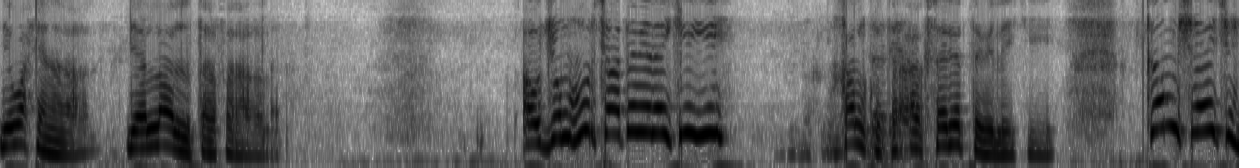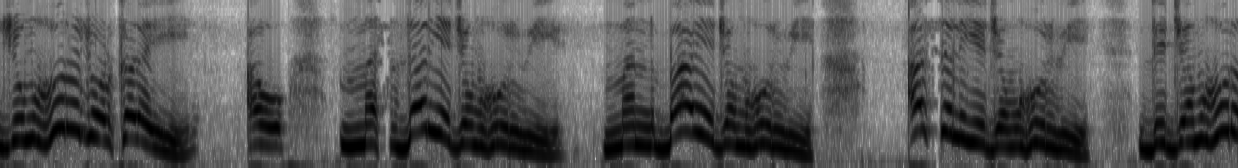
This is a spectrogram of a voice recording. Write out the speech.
دی وحی نه راغلی دی الله له طرف راغلی او جمهور چاته ویل کیږي خلق ته اکثریت ته ویل کیږي کم شی چې جمهور جوړ کړی او مصدر یې جمهور وي منبع یې جمهور وي اصل یې جمهور وي د جمهور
